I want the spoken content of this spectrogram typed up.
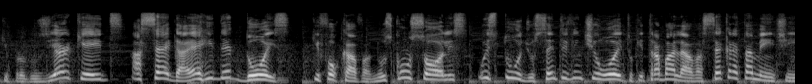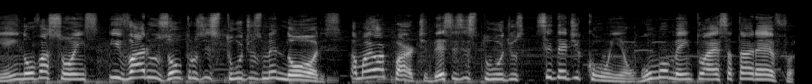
que produzia arcades, a SEGA RD2, que focava nos consoles, o estúdio 128 que trabalhava secretamente em inovações e vários outros estúdios menores. A maior parte desses estúdios se dedicou em algum momento a essa tarefa,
